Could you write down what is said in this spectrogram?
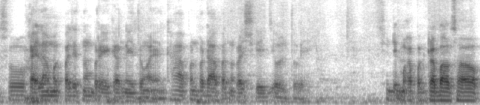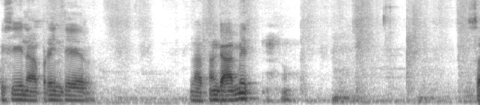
So, kailangan magpalit ng breaker nito ngayon. Kahapon pa dapat naka-schedule to eh. So, hindi makapagtrabaho sa opisina, printer, lahat ng gamit. So,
